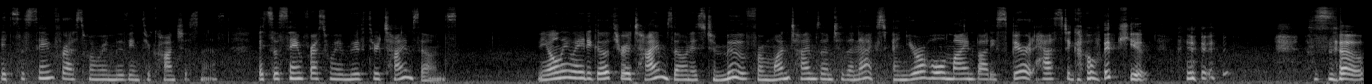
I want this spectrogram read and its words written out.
It's the same for us when we're moving through consciousness. It's the same for us when we move through time zones. The only way to go through a time zone is to move from one time zone to the next, and your whole mind, body, spirit has to go with you. so,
